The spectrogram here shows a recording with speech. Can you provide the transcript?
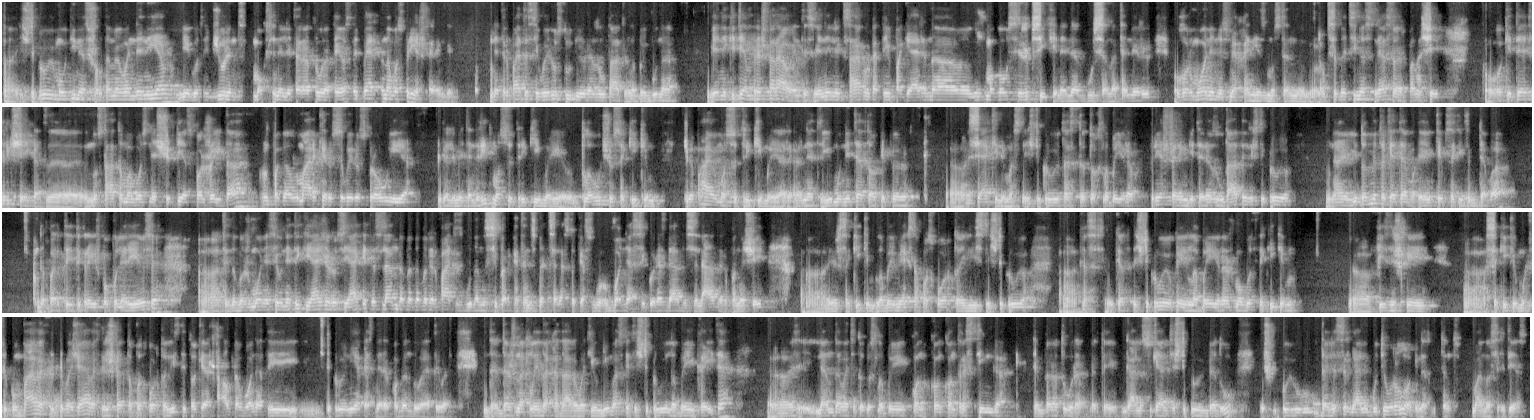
Na, iš tikrųjų, maudynės šaltame vandenyje, jeigu taip žiūrint mokslinę literatūrą, tai jos taip vertinamos prieštaringai. Net ir patys įvairių studijų rezultatai labai būna vieni kitiem prieštaraujantis. Vieni lik sako, kad tai pagerina žmogaus ir psichinę net būseną, ten ir hormoninius mechanizmus, ten oksidacinio streso ir panašiai o kiti atvirkščiai kad e, nustatoma vos ne širdies pažaida pagal markerius įvairius kraujyje galimi ten ritmo sutrikimai plaučių sakykim kvėpavimo sutrikimai ar ar net imuniteto kaip ir sekinimas. Tai iš tikrųjų tas toks labai yra prieštaringi tie rezultatai ir iš tikrųjų na įdomi tokia tema kaip sakykim tema dabar tai tikrai išpopuliarėjusi a tai dabar žmonės jau ne tik į ežerus į eketes lenda bet dabar ir patys būna nusiperka ten specialias tokias vonias į kurias dedasi ledą ir panašiai. A ir sakykim labai mėgsta po sporto įlįsti. Iš tikrųjų a kas kas iš tikrųjų kai labai yra žmogus sakykim a fiziškai a sakykim užsipumpavęs įsivažiavęs ir iš karto po sporto lįsti į tokią šaltą vonią tai iš tikrųjų niekas nerekomenduoja. Tai vat da dažna klaida ką daro vat jaunimas kad iš tikrųjų labai įkaitę a lenda vat į tokius labai kon kon kontrastingą temperatūrą. Ir tai gali sukelti iš tikrųjų bėdų iš kurių dalis ir gali būti urologinės būtent mano srities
